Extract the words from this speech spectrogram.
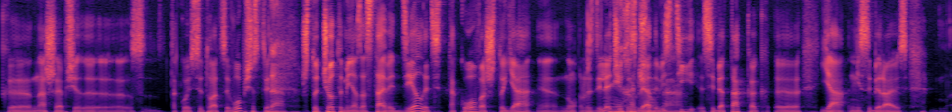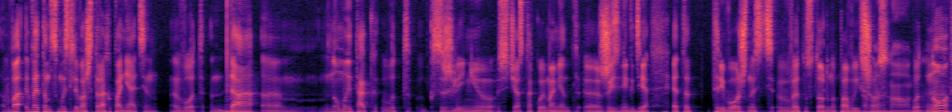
к нашей обще- э, с- такой ситуации в обществе, Да. что что-то меня заставит делать такого, что я, э, ну, разделять чьи-то взгляды, да. вести себя так, как э, я не собираюсь. В, в этом смысле ваш страх понятен. Вот, да, эм, но мы так, вот, к сожалению, сейчас такой момент э, жизни, где эта тревожность в эту сторону повышена. Обоснованно, Вот, да, но да.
